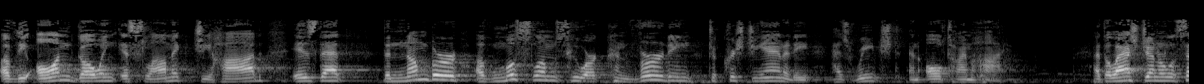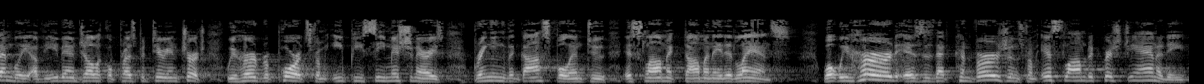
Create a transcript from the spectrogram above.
of the ongoing Islamic jihad is that the number of Muslims who are converting to Christianity has reached an all-time high. At the last General Assembly of the Evangelical Presbyterian Church, we heard reports from EPC missionaries bringing the gospel into Islamic dominated lands. What we heard is, is that conversions from Islam to Christianity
